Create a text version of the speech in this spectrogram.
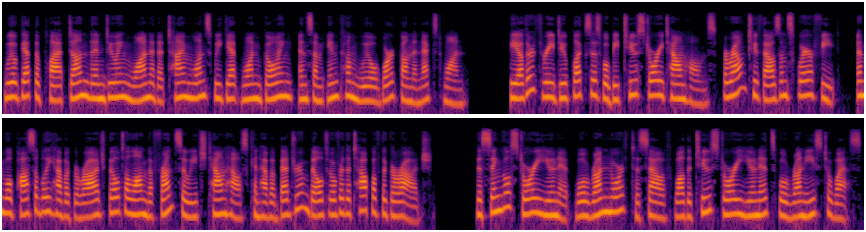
We'll get the plat done then doing one at a time once we get one going and some income we'll work on the next one. The other three duplexes will be two-story townhomes, around 2,000 square feet, and will possibly have a garage built along the front so each townhouse can have a bedroom built over the top of the garage. The single-story unit will run north to south while the two-story units will run east to west.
